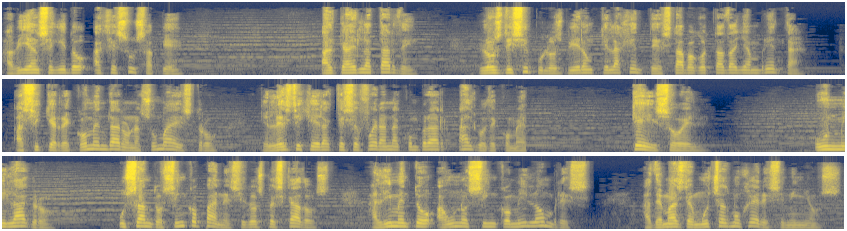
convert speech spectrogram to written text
habían seguido a Jesús a pie. Al caer la tarde, los discípulos vieron que la gente estaba agotada y hambrienta, así que recomendaron a su maestro que les dijera que se fueran a comprar algo de comer. ¿Qué hizo él? Un milagro. Usando cinco panes y dos pescados, alimentó a unos cinco mil hombres, además de muchas mujeres y niños.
